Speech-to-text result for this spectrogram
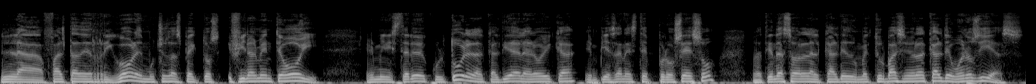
la falta de rigor en muchos aspectos y finalmente hoy el Ministerio de Cultura y la Alcaldía de la Heroica empiezan este proceso. Nos atiende ahora el alcalde Dumec Turbá. Señor alcalde, buenos días.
